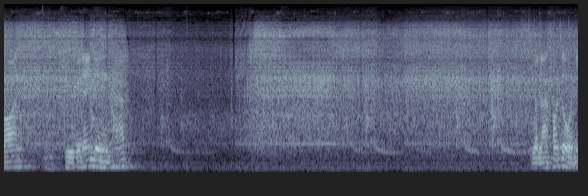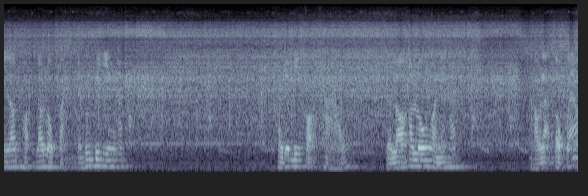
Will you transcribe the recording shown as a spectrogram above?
ก่อนคิวไปได้หนึ่งครับเวลาเขาโดดนี่เราถอยเราหลบก่อนอย่าเพิ่งไปยิงครับ เขาจะมีเกาะขาว เดี๋ยวรอเขาลงก่อนนะครับ เอาละตกแล้ว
